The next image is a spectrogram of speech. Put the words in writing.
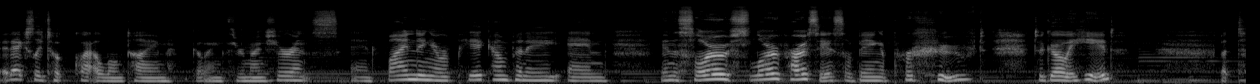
It actually took quite a long time going through my insurance and finding a repair company and then the slow, slow process of being approved to go ahead. But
